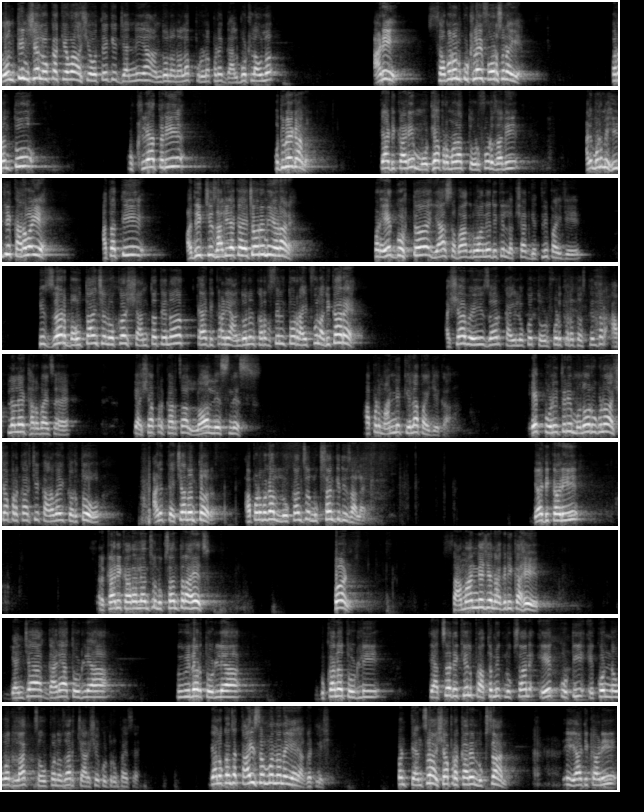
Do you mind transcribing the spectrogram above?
दोन तीनशे लोक केवळ असे होते की ज्यांनी या आंदोलनाला पूर्णपणे गालबोट लावलं. आणि समोरून कुठलाही फोर्स नाहीये. परंतु कुठल्या तरी उद्वेगानं त्या ठिकाणी मोठ्या प्रमाणात तोडफोड झाली. आणि म्हणून ही जी कारवाई आहे आता ती अधिकची झाली आहे का याच्यावर मी येणार आहे. पण एक गोष्ट या सभागृहाने देखील लक्षात घेतली पाहिजे की जर बहुतांश लोक शांततेनं त्या ठिकाणी आंदोलन करत असतील तो राईटफुल अधिकार आहे. अशा वेळी जर काही लोक तोडफोड करत असतील तर आपल्यालाही ठरवायचं आहे की अशा प्रकारचा लॉलेसनेस आपण मान्य केला पाहिजे का? एक कोणीतरी मनोरुग्ण अशा प्रकारची कारवाई करतो आणि त्याच्यानंतर आपण बघा लोकांचं नुकसान किती झालंय. या ठिकाणी सरकारी कार्यालयांचं नुकसान तर आहेच. पण सामान्य जे नागरिक आहेत यांच्या गाड्या तोडल्या टू व्हीलर तोडल्या दुकानं तोडली त्याचं देखील प्राथमिक नुकसान एक कोटी एकोणनव्वद लाख चौपन्न हजार चारशे कोटी रुपयाचं आहे. या लोकांचा काही संबंध नाही आहे या घटनेशी. पण त्यांचं अशा प्रकारे नुकसान हे या ठिकाणी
